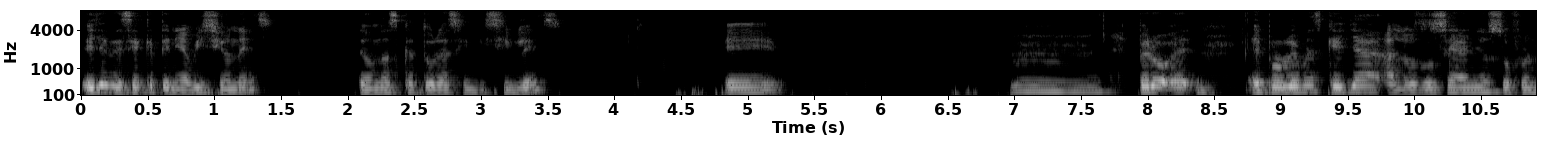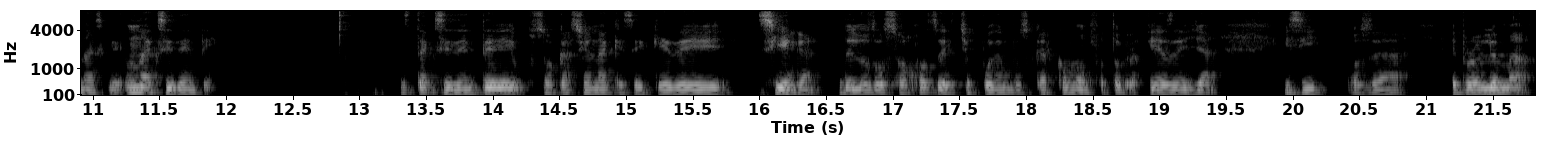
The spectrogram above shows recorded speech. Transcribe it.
Ella decía que tenía visiones de unas criaturas invisibles. Eh, mm, pero eh, el problema es que ella a los 12 años sufre un, accidente. Este accidente pues, ocasiona que se quede ciega de los dos ojos. De hecho, pueden buscar como fotografías de ella. Y sí, o sea, el problema...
